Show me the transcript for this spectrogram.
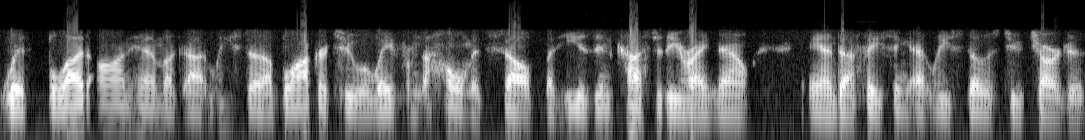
with blood on him, at least a block or two away from the home itself. But he is in custody right now and uh, facing at least those two charges.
